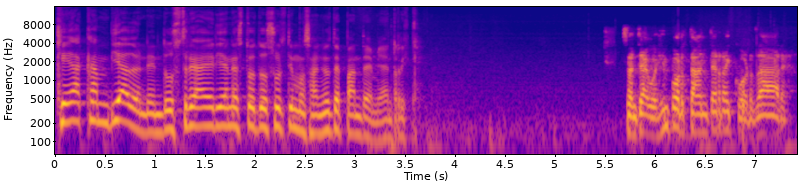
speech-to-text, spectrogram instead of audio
¿Qué ha cambiado en la industria aérea en estos dos últimos años de pandemia, Enrique? Santiago, es importante recordar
